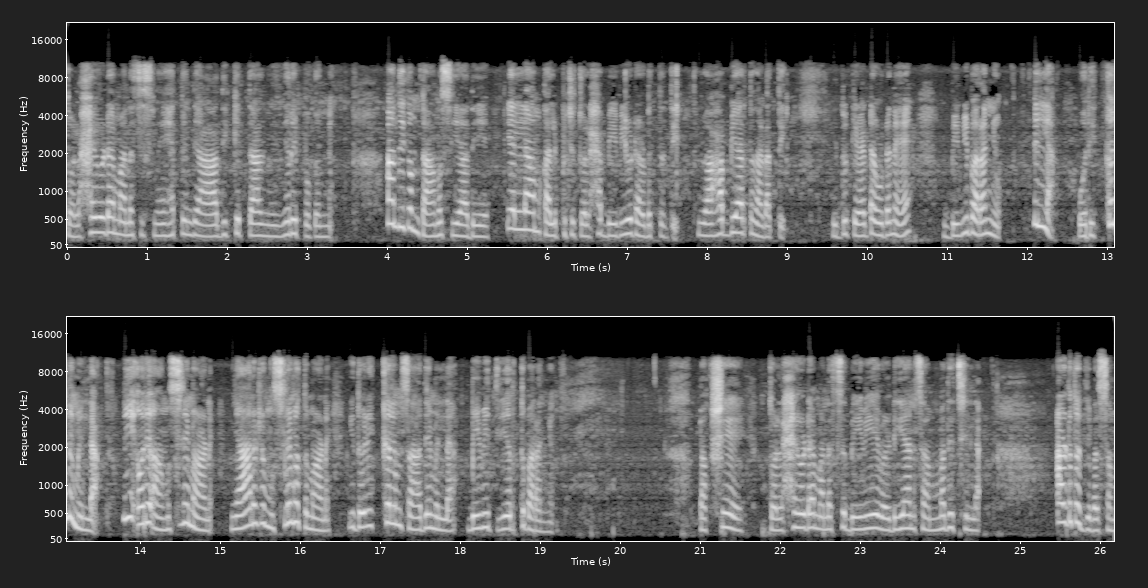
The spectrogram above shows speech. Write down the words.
ത്വൽഹയുടെ മനസ്സ് സ്നേഹത്തിന്റെ ആധിക്യത്താൽ നീറിപ്പുകഞ്ഞു. അധികം താമസിയാതെ എല്ലാം കൽപ്പിച്ച് ത്വൽഹ ബീവിയുടെ അടുത്തെത്തി വിവാഹാഭ്യർത്ഥ നടത്തി. ഇതു കേട്ട ഉടനെ ബിവി പറഞ്ഞു, ഇല്ല, ഒരിക്കലുമില്ല. നീ ഒരു അമുസ്ലിമാണ്, ഞാനൊരു മുസ്ലിമത്തുമാണ്. ഇതൊരിക്കലും സാധ്യമല്ല ബിവി തീർത്തു പറഞ്ഞു. പക്ഷേ തൊൽഹയുടെ മനസ്സ് ബിവിയെ വെടിയാൻ സമ്മതിച്ചില്ല. അടുത്ത ദിവസം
